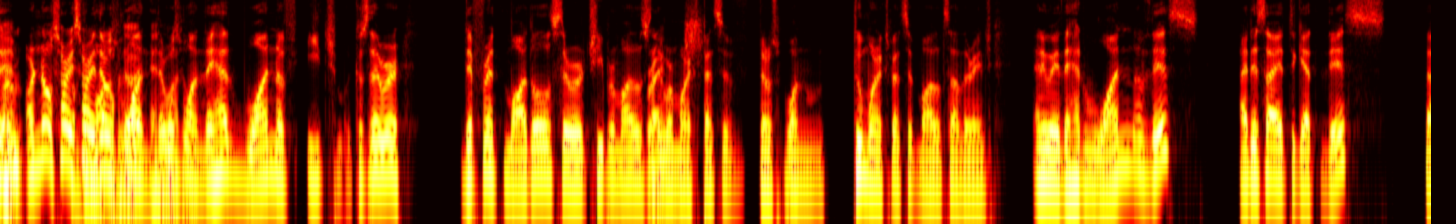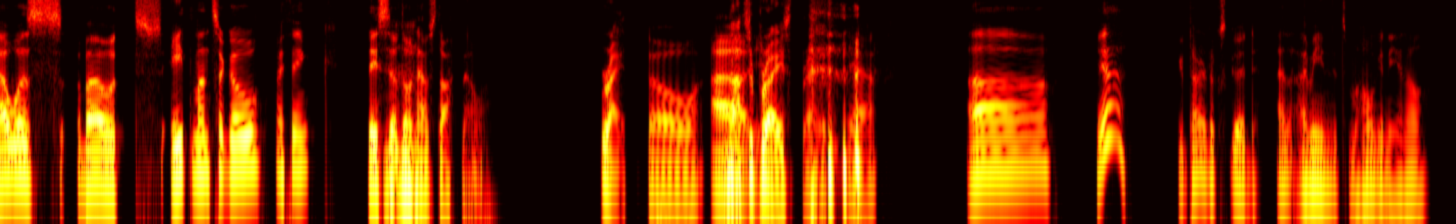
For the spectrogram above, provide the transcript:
or, or no, sorry, Of sorry. mo- there was the one. There was model. one. They had one of each because there were different models. There were cheaper models. and They were more expensive. There was one, two more expensive models down the range. Anyway, they had one of this. I decided to get this. That was about eight months ago, I think. They still don't Mhm. have stock now. right. So uh, Not yeah, surprised. right? Yeah. uh, yeah. Guitar looks good. I, I mean, it's mahogany and all.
